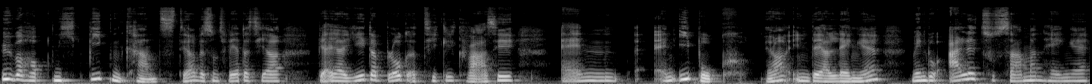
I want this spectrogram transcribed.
überhaupt nicht bieten kannst, ja, weil sonst wäre das ja, wäre ja jeder Blogartikel quasi ein, ein E-Book, ja, in der Länge, wenn du alle Zusammenhänge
